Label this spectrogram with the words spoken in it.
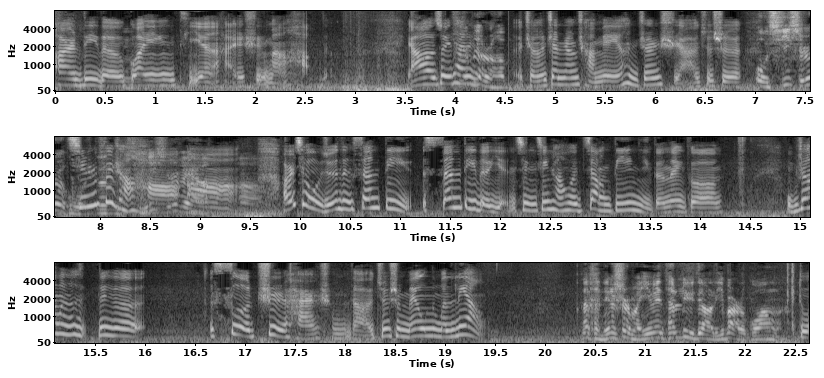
二 D 的观音体验还是蛮好的。然后，所以它整个战争场面也很真实啊，就是哦，其实其实非常好，其实非常好啊。而且我觉得那个三 D 三 D 的眼镜经常会降低你的那个，我不知道那个那个色质还是什么的，就是没有那么亮。那肯定是嘛，因为它滤掉了一半的光了。对，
